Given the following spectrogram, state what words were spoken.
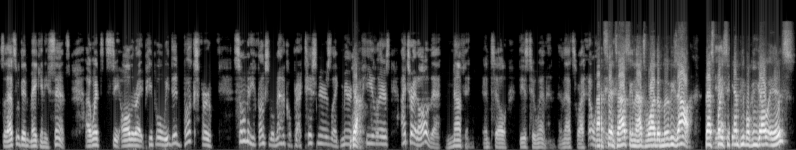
So that's what didn't make any sense. I went to see all the right people. We did books for so many functional medical practitioners, like miracle yeah. healers. I tried all of that, nothing until these two women, and that's why. that's fantastic, and that's why the movie's out. Best place yeah. again people can go is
